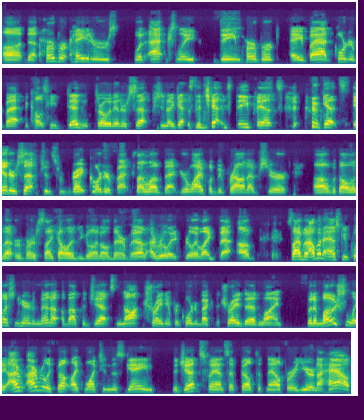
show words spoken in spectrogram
uh, that Herbert haters would actually deem Herbert a bad quarterback because he didn't throw an interception against the Jets defense, who gets interceptions from great quarterbacks. I love that. Your wife would be proud, I'm sure, uh, with all of that reverse psychology going on there, man. I really, really like that. Um, Simon, I'm going to ask you a question here in a minute about the Jets not trading for quarterback at the trade deadline. But emotionally, I, I really felt like watching this game. The Jets fans have felt it now for a year and a half,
